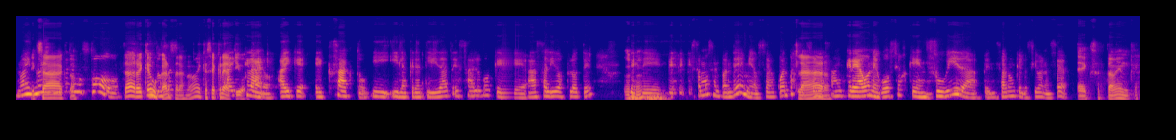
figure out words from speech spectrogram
no, hay, no, tenemos todo. Claro, hay que buscárselas, ¿no? Hay que ser creativo. claro, hay que, exacto, y, y, la creatividad es algo que ha salido a flote desde, desde que estamos en pandemia. O sea, ¿cuántas personas han creado negocios que en su vida pensaron que los iban a hacer? Exactamente.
